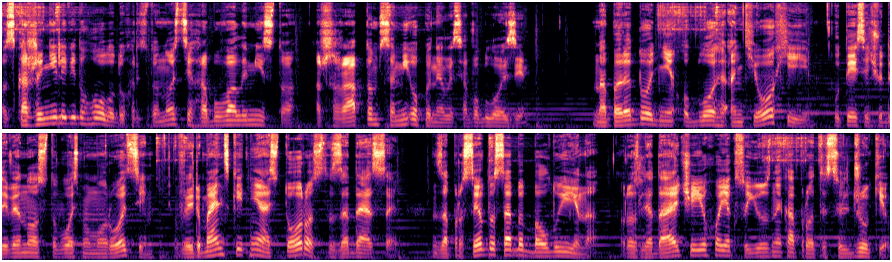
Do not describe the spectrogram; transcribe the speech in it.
Оскаженілі від голоду хрестоносці грабували місто, аж раптом самі опинилися в облозі. Напередодні облоги Антіохії у 1098 році вірменський князь Торос з Едеси запросив до себе Балдуїна, розглядаючи його як союзника проти сельджуків.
